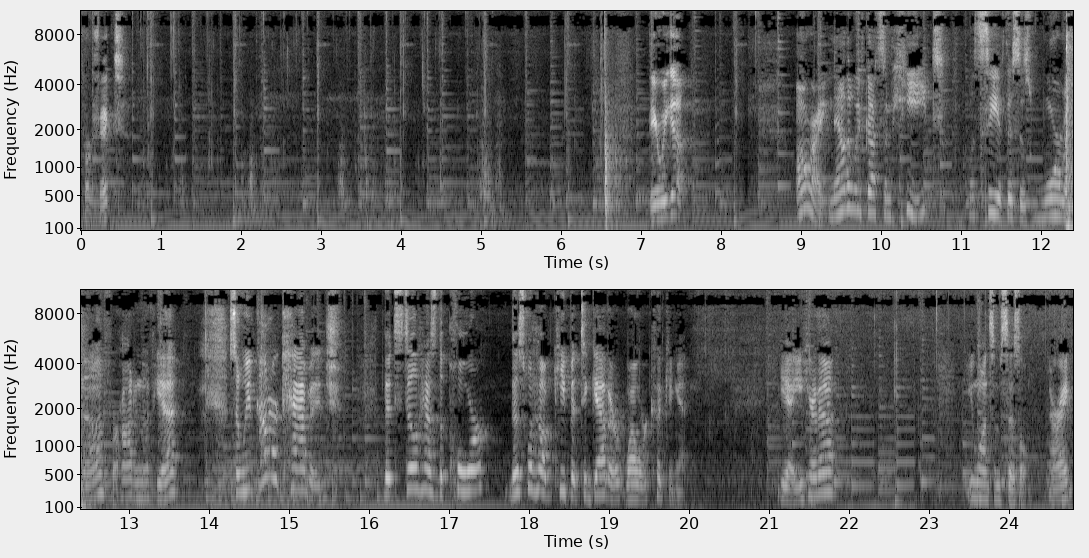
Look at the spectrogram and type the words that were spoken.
Perfect. There we go. All right, now that we've got some heat, let's see if this is warm enough or hot enough yet. So we've got our cabbage that still has the core. This will help keep it together while we're cooking it. Yeah, you hear that? You want some sizzle, all right?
